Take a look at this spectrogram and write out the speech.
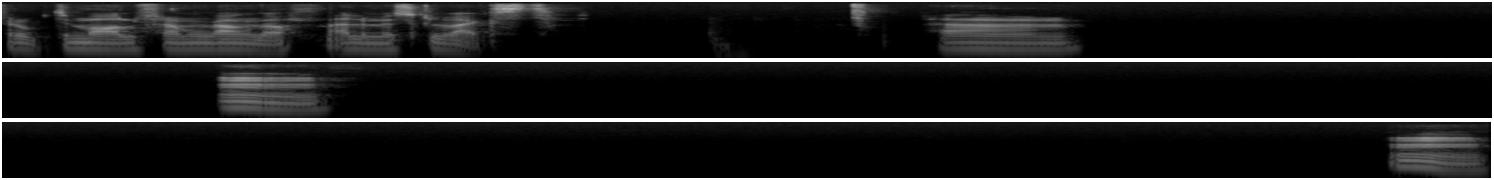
for optimal framgang, da, eller muskelvekst. Um, mm. Mm.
